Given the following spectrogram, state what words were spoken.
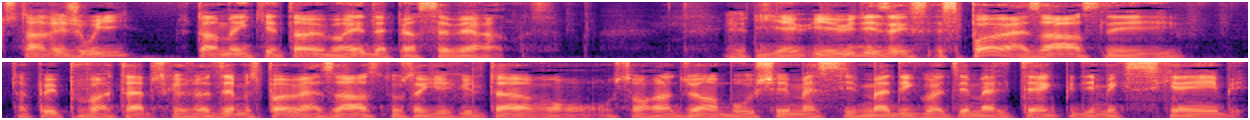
tu t'en réjouis? tout en m'inquiétant un brin de la persévérance. Il y a, il y a eu des... C'est pas un hasard, c'est un peu épouvantable ce que je veux dire, mais c'est pas un hasard si nos agriculteurs ont, sont rendus à embaucher massivement des Guatémaltèques puis des Mexicains. puis-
